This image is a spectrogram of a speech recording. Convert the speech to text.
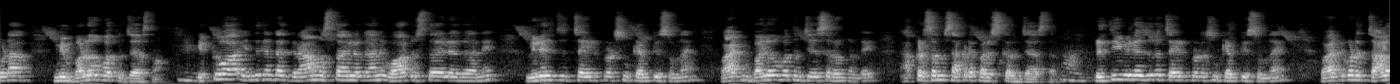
కూడా మేము బలోపేతం చేస్తాం. ఎక్కువ ఎందుకంటే గ్రామ స్థాయిలో కానీ వార్డు స్థాయిలో కానీ విలేజ్ చైల్డ్ ప్రొటెక్షన్ కమిటీస్ ఉన్నాయి. వాటిని బలోపేతం చేశారు అనుకోండి అక్కడ సమస్య అక్కడే పరిష్కారం అవును. ప్రతి విలేజ్లో చైల్డ్ ప్రొటెక్షన్ కమిటీస్ ఉన్నాయి. వాటిని కూడా చాలా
